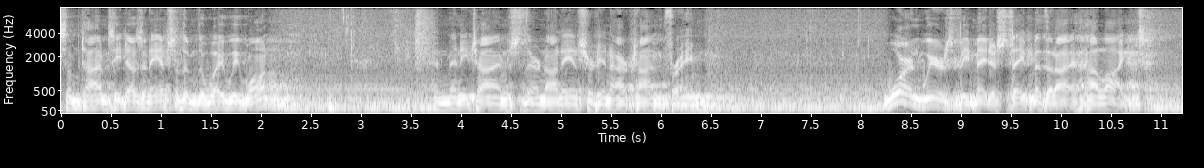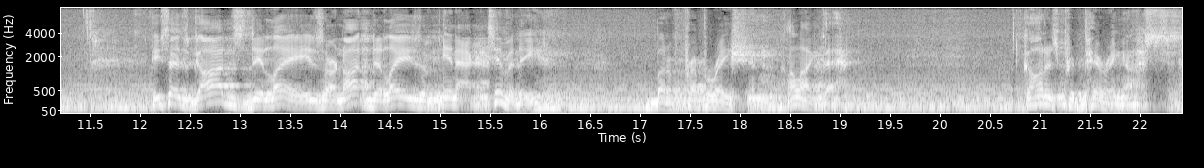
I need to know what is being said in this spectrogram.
Sometimes He doesn't answer them the way we want, and many times they're not answered in our time frame. Warren Wiersbe made a statement that I, I liked. He says God's delays are not delays of inactivity, but of preparation. I like that. God is preparing us.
